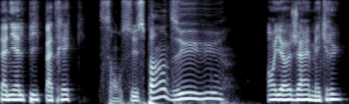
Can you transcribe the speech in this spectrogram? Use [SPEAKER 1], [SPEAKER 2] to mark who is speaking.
[SPEAKER 1] Daniel P. Patrick.
[SPEAKER 2] Sont suspendus.
[SPEAKER 1] On y a jamais cru.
